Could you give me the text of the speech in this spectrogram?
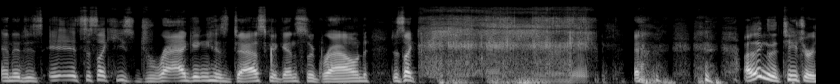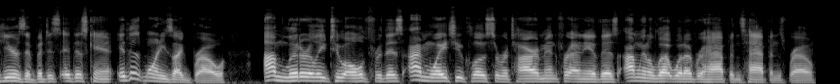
and it is it's just like he's dragging his desk against the ground just like I think the teacher hears it but just it just can't at this point he's like bro I'm literally too old for this. I'm way too close to retirement for any of this. I'm going to let whatever happens, happens, bro.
